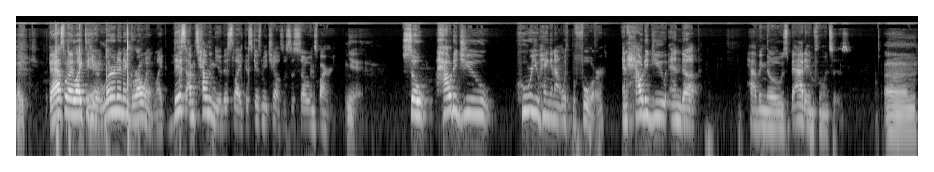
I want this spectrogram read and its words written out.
Like, that's what I like to yeah. hear learning and growing. Like this, I'm telling you, this, like, this gives me chills. This is so inspiring. Yeah. So, how did you, who were you hanging out with before? And how did you end up having those bad influences? Um,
